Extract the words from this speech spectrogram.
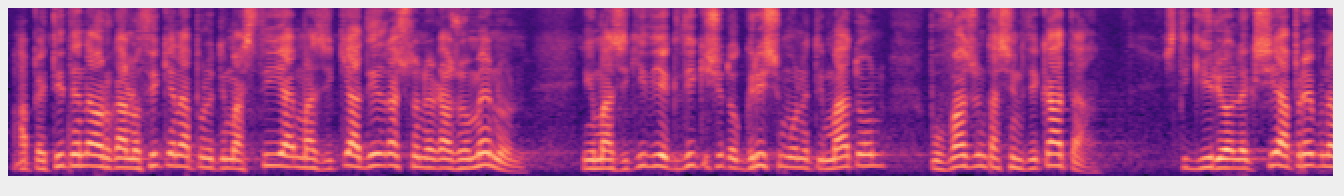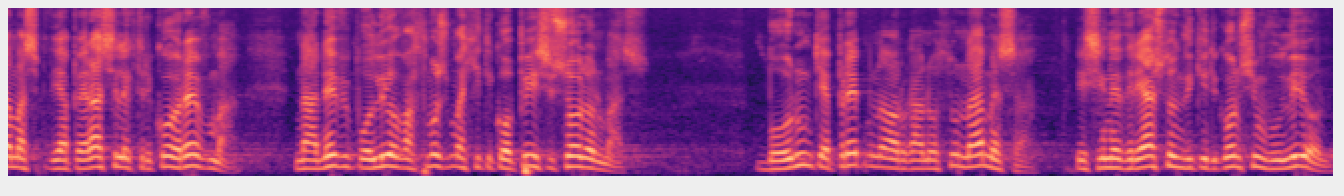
Απαιτείται να οργανωθεί και να προετοιμαστεί η μαζική αντίδραση των εργαζομένων, η μαζική διεκδίκηση των κρίσιμων ετοιμάτων που βάζουν τα συνδικάτα. Στην κυριολεξία πρέπει να μας διαπεράσει ηλεκτρικό ρεύμα, να ανέβει πολύ ο βαθμός μαχητικοποίησης όλων μας. Μπορούν και πρέπει να οργανωθούν άμεσα οι συνεδριάσεις των διοικητικών συμβουλίων,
